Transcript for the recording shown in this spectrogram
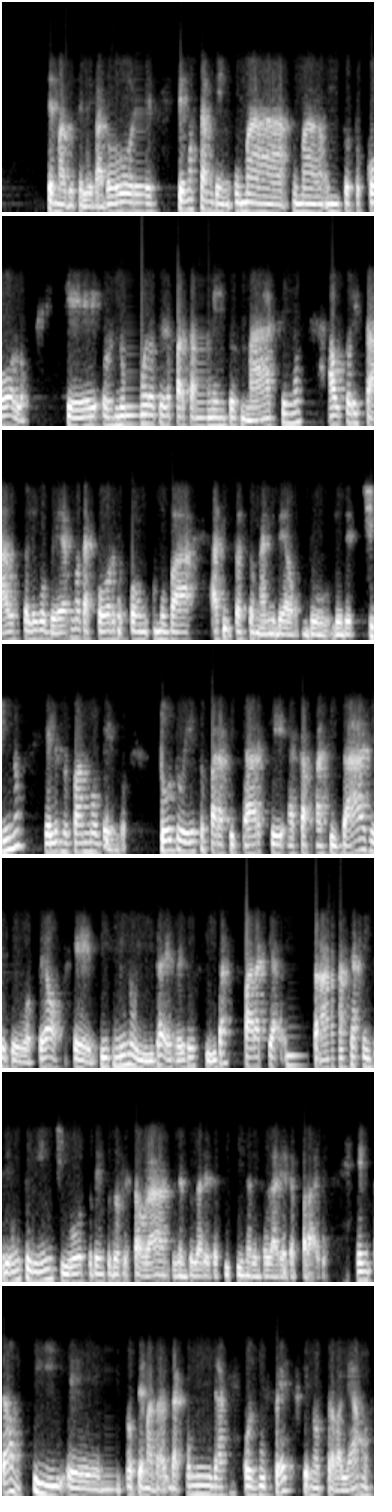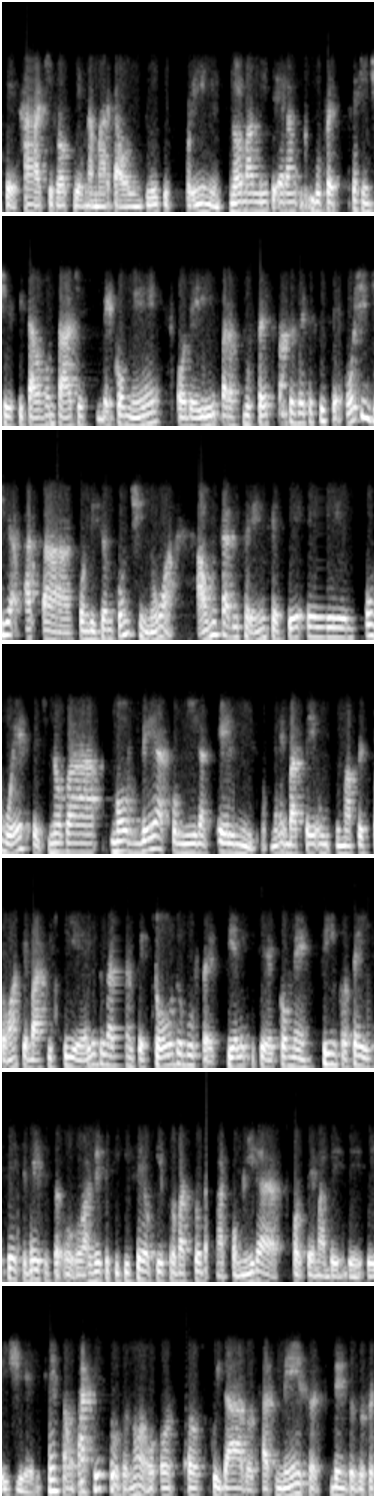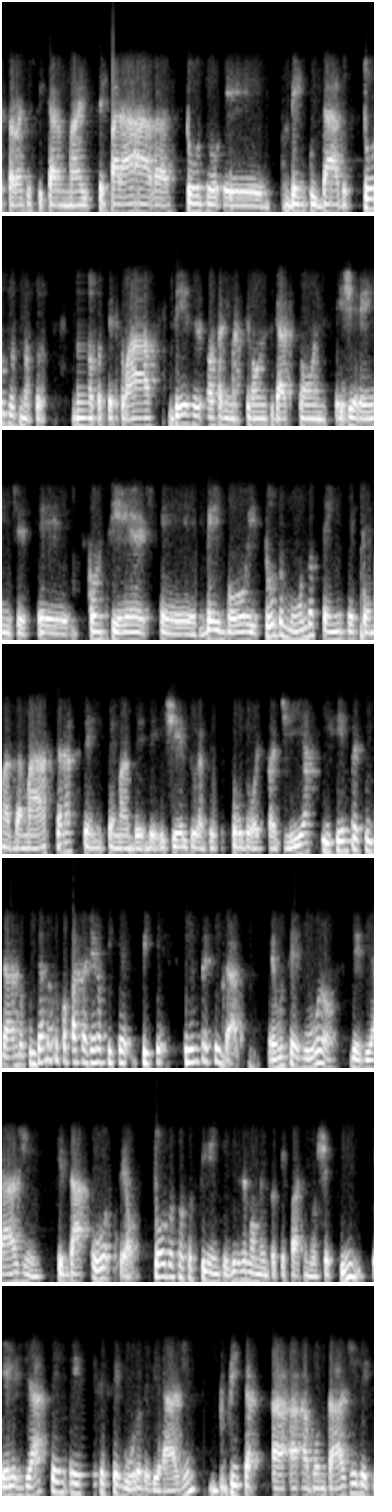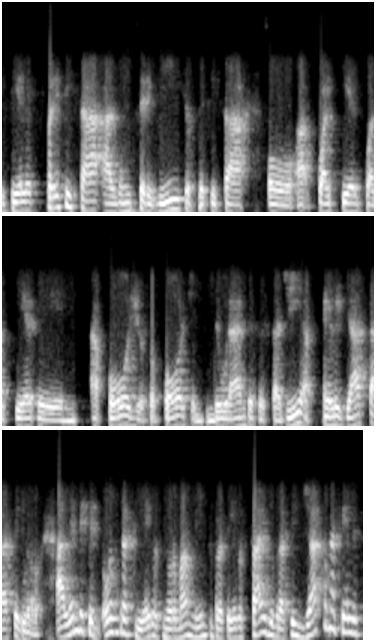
tema dos elevadores. Temos também uma, uma, um protocolo que é os números de apartamentos máximos autorizados pelo governo de acordo com como vai a situação a nível do, do destino, eles vão movendo. Tudo isso para ficar que a capacidade do hotel é diminuída, é reduzida, para que a distância entre um cliente e outro dentro do restaurante, dentro da área da piscina, dentro da área da praia. Então, e eh, o tema da, da, comida, os buffets que nós trabalhamos, que Hard Rock é uma marca All Inclusive Premium, normalmente eram buffets que a gente ficava à vontade de comer ou de ir para os buffets quantas vezes quiser. Hoje em dia, a, a condição continua a única diferença é que eh, o huéspede não vai mover a comida ele mesmo, né? Vai ter um, uma pessoa que vai assistir ele durante todo o buffet. Se ele quiser comer cinco, seis, sete vezes, ou, ou às vezes se quiser, o que provar toda a comida por tema de, de, de higiene. Então, aqui tudo, não? Os, os cuidados, as mesas dentro dos restaurantes ficaram mais separadas, tudo é bem cuidado, todos nossos nosso pessoal, desde as animações, garçons, gerentes, eh, concierge, eh, bellboy, todo mundo tem o tema da máscara, tem o tema de, de gel durante todo o estadia e sempre cuidando, cuidando que o passageiro fique, fique sempre cuidado. É um seguro de viagem que dá o hotel todos os nossos clientes, desde o momento que fazem o check-in, eles já têm esse seguro de viagem, fica à, vontade de que se ele precisar algum serviço, precisar ou a qualquer qualquer eh, apoio, suporte durante essa estadia, ele já está seguro. Além de que os brasileiros, normalmente os brasileiros saem do Brasil já com aquele,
